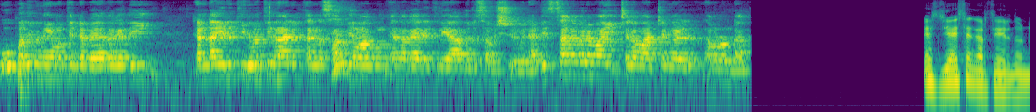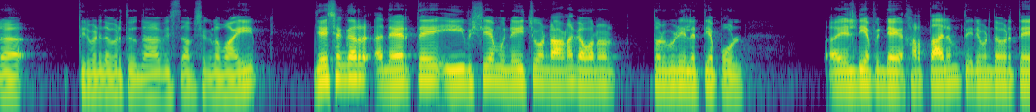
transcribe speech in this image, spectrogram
ഭൂപതിവ് നിയമത്തിന്റെ ഭേദഗതി രണ്ടായിരത്തി ഇരുപത്തിനാലിൽ തന്നെ സാധ്യമാകും എന്ന കാര്യത്തിൽ യാതൊരു സംശയവുമില്ല. അടിസ്ഥാനപരമായി ചില മാറ്റങ്ങൾ നമ്മൾ ഉണ്ടാക്കും. എസ് ജയശങ്കർ ചേരുന്നുണ്ട് തിരുവനന്തപുരത്ത് നിന്ന് വിശദാംശങ്ങളുമായി. ജയശങ്കർ നേരത്തെ ഈ വിഷയം ഉന്നയിച്ചുകൊണ്ടാണ് ഗവർണർ തൊടുപുഴയിലെത്തിയപ്പോൾ എൽ ഡി എഫിന്റെ ഹർത്താലും തിരുവനന്തപുരത്തെ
